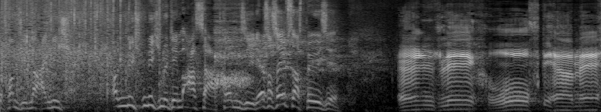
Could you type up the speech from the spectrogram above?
Nicht, kommen Sie, nein, nicht. Nicht, nicht mit dem Assa, kommen Sie, der ist doch selbst das Böse. Endlich ruft er mich.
